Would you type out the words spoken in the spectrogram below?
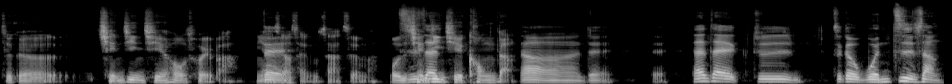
这个前进切后退吧，你还是要踩住刹车嘛，或是前进切空档。啊，对对。但是在就是这个文字上，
